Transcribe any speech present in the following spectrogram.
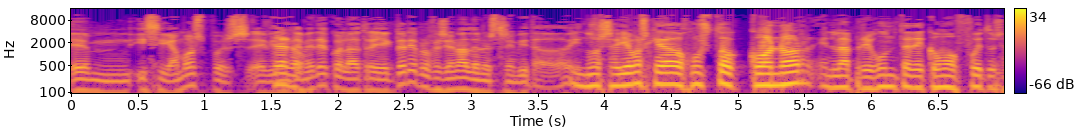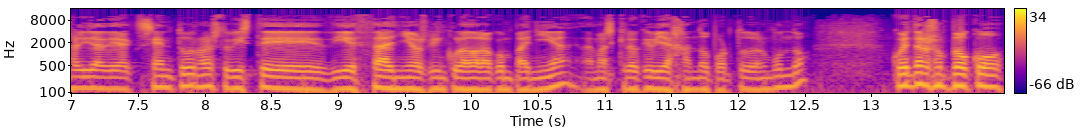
Eh, y sigamos, pues, evidentemente, claro. con la trayectoria profesional de nuestro invitado, David. Nos habíamos quedado justo, Conor, en la pregunta de cómo fue tu salida de Accenture, ¿no? Estuviste 10 años vinculado a la compañía, además creo que viajando por todo el mundo. Cuéntanos un poco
